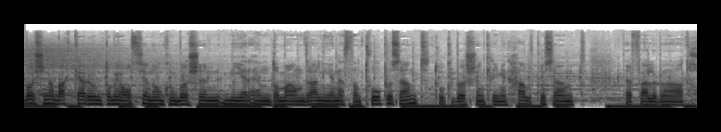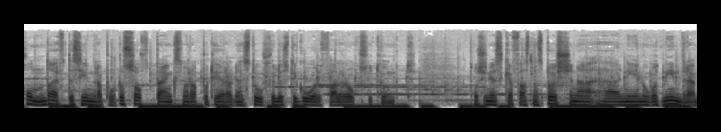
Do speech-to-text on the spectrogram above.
Börserna backar runt om i Asien. Hongkongbörsen mer än de andra, ner nästan 2% Tokyobörsen kring en halv procent. Där faller bland annat Honda efter sin rapport och Softbank som rapporterade en stor förlust igår faller också tungt. De kinesiska fastlandsbörserna är ner något mindre.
